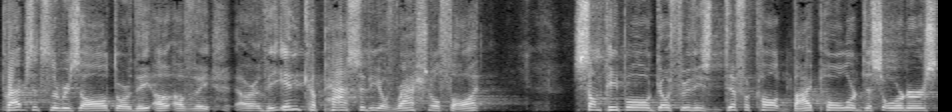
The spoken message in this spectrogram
Perhaps it's the result or the, uh, of the, or the incapacity of rational thought. Some people go through these difficult bipolar disorders.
